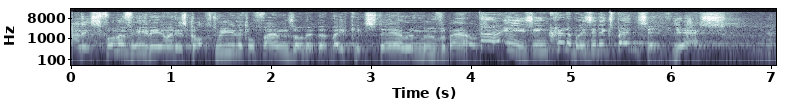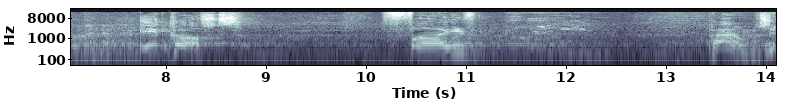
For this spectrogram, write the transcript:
And it's full of helium and it's got three little fans on it that make it steer and move about. That is incredible. Is it expensive? Yes. It costs five pounds.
